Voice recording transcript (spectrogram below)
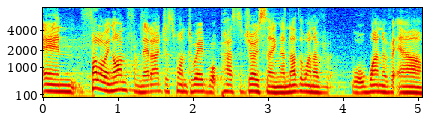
And following on from that, I just want to add what Pastor Joe's saying. Another one of, well, one of our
